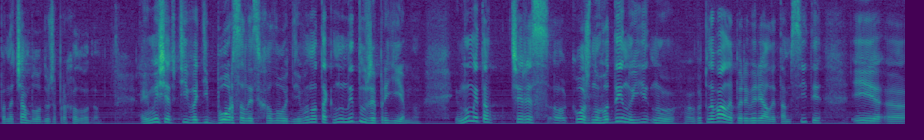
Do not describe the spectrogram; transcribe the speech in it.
по ночам було дуже прохолодно. І ми ще в тій воді борсались холодні, і воно так ну, не дуже приємно. Ну, ми там через кожну годину ну, випливали, перевіряли там сіти, і е,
